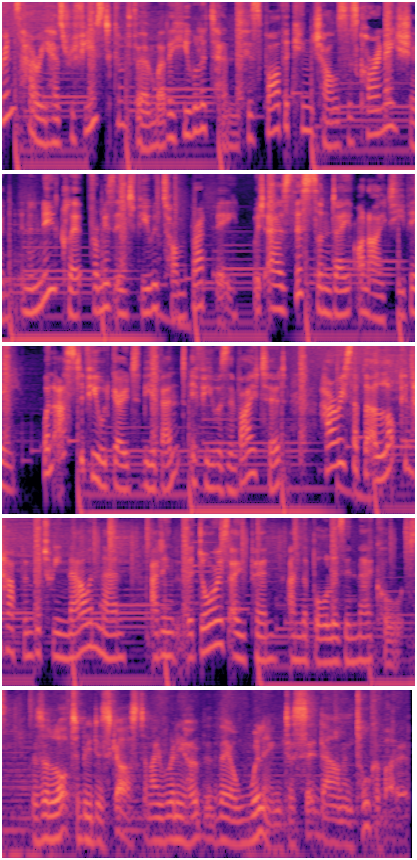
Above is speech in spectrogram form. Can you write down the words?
Prince Harry has refused to confirm whether he will attend his father King Charles's coronation in a new clip from his interview with Tom Bradby, which airs this Sunday on ITV. When asked if he would go to the event if he was invited, Harry said that a lot can happen between now and then, adding that the door is open and the ball is in their court. There's a lot to be discussed, and I really hope that they are willing to sit down and talk about it.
